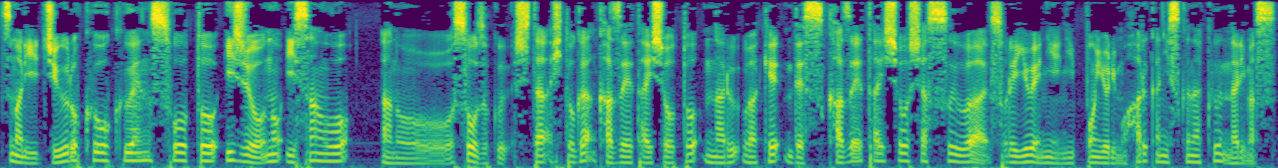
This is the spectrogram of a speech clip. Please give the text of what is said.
つまり16億円相当以上の遺産をあの、相続した人が課税対象となるわけです。課税対象者数はそれゆえに日本よりもはるかに少なくなります。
